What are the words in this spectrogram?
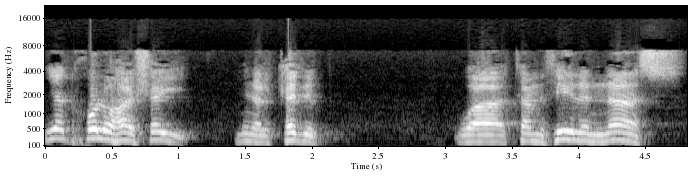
يدخلها شيء من الكذب وتمثيل الناس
